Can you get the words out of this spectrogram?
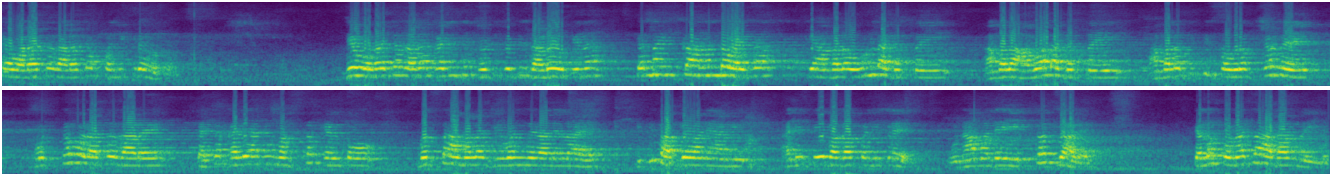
त्या वडाच्या झाडाच्या पलीकडे होतं. जे वडाच्या झाडाखाली जी छोटी छोटी झाडं होती ना त्यांना इतका आनंद व्हायचा की आम्हाला ऊन लागत नाही आम्हाला हवा लागत नाही. आम्हाला किती संरक्षण आहे. मोठं वडाचं झाड आहे. त्याच्याखाली आम्ही मस्त खेळतो. मस्त आम्हाला जीवन मिळालेलं आहे. किती भाग्यवान आहे आम्ही. आणि ते बघा पलीकडे. उन्हामध्ये एकच झाड आहे. त्याला कोणाचा आधार नाहीये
